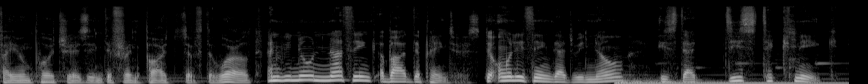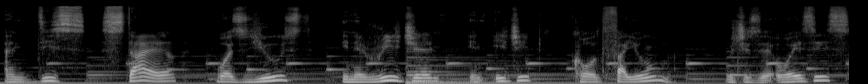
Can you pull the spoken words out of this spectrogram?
Fayum portraits in different parts of the world, and we know nothing about the painters. The only thing that we know is that this technique and this style was used in a region in Egypt called Fayum, which is an oasis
